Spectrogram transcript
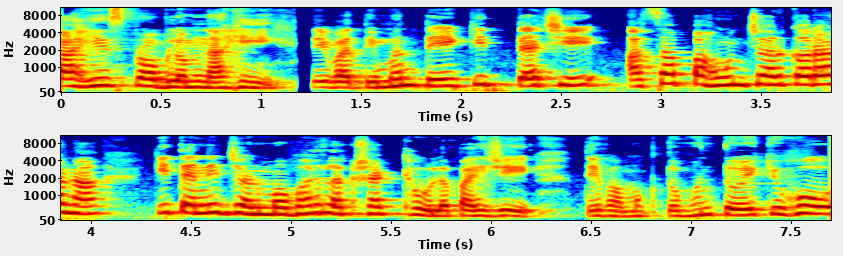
काहीच प्रॉब्लेम नाही. तेव्हा ती म्हणते की त्याची असा पाहुणचार करा ना की त्यांनी जन्मभर लक्षात ठेवलं पाहिजे. तेव्हा मग तो म्हणतोय की हो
